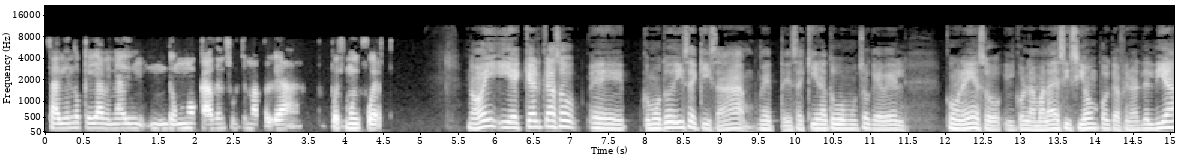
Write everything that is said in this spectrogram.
sabiendo que ella venía de un, de un en su última pelea, pues muy fuerte. No, y, es que el caso, eh, como tú dices, quizá este, esa esquina tuvo mucho que ver con eso y con la mala decisión, porque al final del día,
